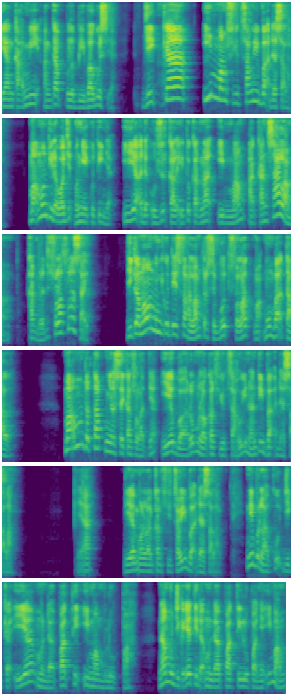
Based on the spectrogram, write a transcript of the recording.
yang kami anggap lebih bagus ya. Jika imam sujud sahwi ba'da salam, makmum tidak wajib mengikutinya. Ia ada uzur kala itu karena imam akan salam. Kan berarti sholat selesai. Jika mau mengikuti salam tersebut, sholat makmum batal. Makmum tetap menyelesaikan sholatnya, ia baru melakukan sujud sahwi nanti ba'da salam. Ya, dia melakukan sujud sahwi ba'da salam. Ini berlaku jika ia mendapati imam lupa. Namun jika ia tidak mendapati lupanya imam,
